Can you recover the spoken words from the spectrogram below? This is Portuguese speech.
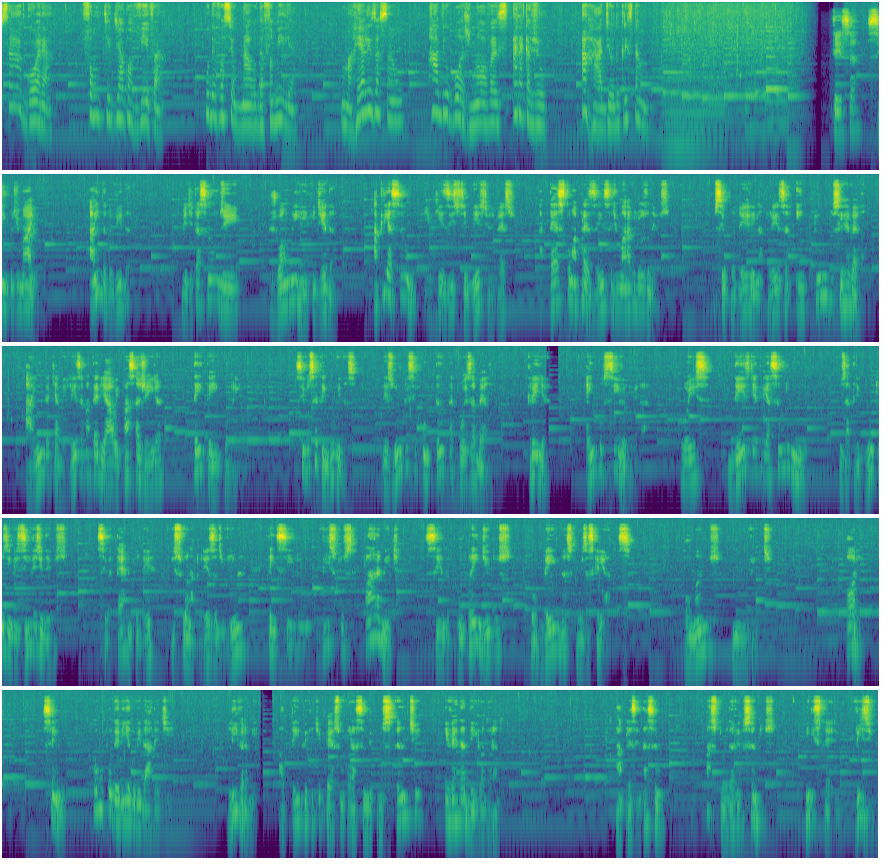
Ouça agora, Fonte de Água Viva, o devocional da família. Uma realização, Rádio Boas Novas, Aracaju, a Rádio do Cristão. Terça, 5 de maio. Ainda duvida? Meditação de João Henrique Dieda. A criação e o que existe neste universo atestam a presença de um maravilhoso Deus. O seu poder e natureza em tudo se revelam, ainda que a beleza material e passageira tentem encobrir. Se você tem dúvidas, deslumbre-se com tanta coisa bela. Creia, é impossível duvidar, pois, desde a criação do mundo, os atributos invisíveis de Deus, seu eterno poder e sua natureza divina têm sido vistos claramente, sendo compreendidos por meio das coisas criadas. Romanos 1:20. Ore. Senhor, como poderia duvidar de ti? Livra-me ao tempo em que te peço um coração de constante e verdadeiro adorador. A apresentação: Pastor Davi dos Santos, Ministério Visio.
